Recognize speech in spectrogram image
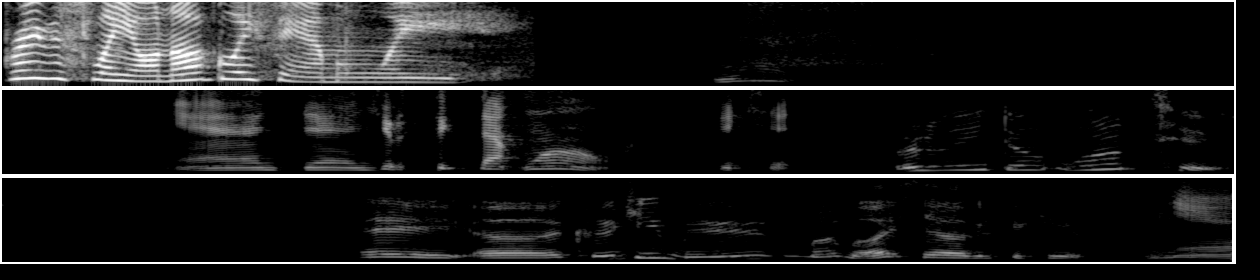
Previously on Ugly Family. And uh, you gotta fix that wall. Fix it. I don't want to. Hey, uh, could you move? My wife said I'm gonna fix your No.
